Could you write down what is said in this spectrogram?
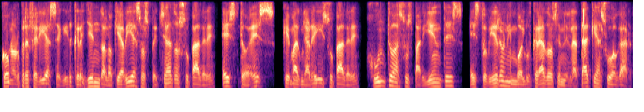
Connor prefería seguir creyendo lo que había sospechado su padre, esto es, que Magnare y su padre, junto a sus parientes, estuvieron involucrados en el ataque a su hogar.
